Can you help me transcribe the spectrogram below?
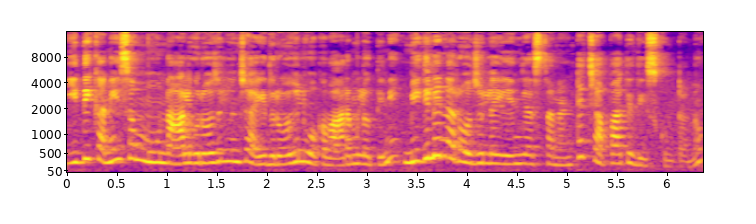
ఇది కనీసం నాలుగు రోజుల నుంచి ఐదు రోజులు ఒక వారంలో తిని మిగిలిన రోజుల్లో ఏం చేస్తానంటే చపాతీ తీసుకుంటాను.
